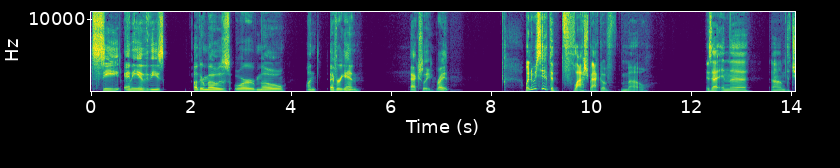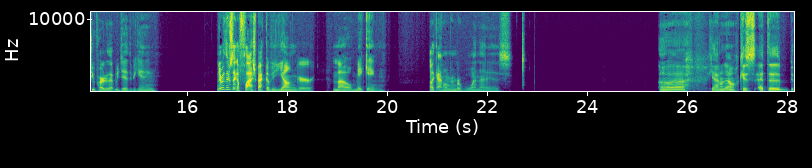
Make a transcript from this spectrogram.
see any of these other Moes or Mo on ever again. Actually, right? When do we see like the flashback of Mo? Is that in the um the two parter that we did at the beginning? Remember, there's like a flashback of a younger Mo making. Like I don't remember when that is. Uh, yeah, I don't know, because at the b-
